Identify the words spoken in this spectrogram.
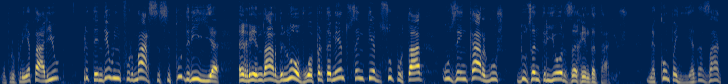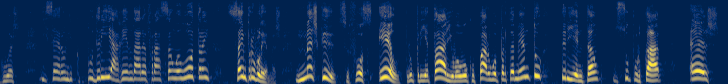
O proprietário pretendeu informar-se se poderia arrendar de novo o apartamento sem ter de suportar os encargos dos anteriores arrendatários. Na Companhia das Águas, disseram-lhe que poderia arrendar a fração a outrem sem problemas, mas que, se fosse ele proprietário a ocupar o apartamento, teria então de suportar as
